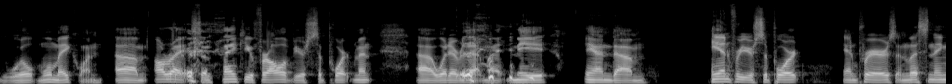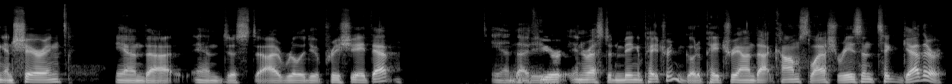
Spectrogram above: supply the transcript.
we'll we'll make one. Um, all right. So thank you for all of your supportment, uh, whatever that might be, and um, and for your support and prayers and listening and sharing, and uh, and just I really do appreciate that. And uh, if you're interested in being a patron, go to patreon.com slash reason together.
